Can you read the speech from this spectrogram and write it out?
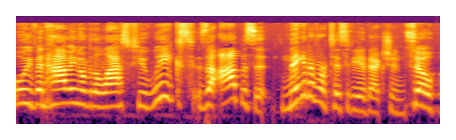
What we've been having over the last few weeks is the opposite, negative vorticity advection. So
